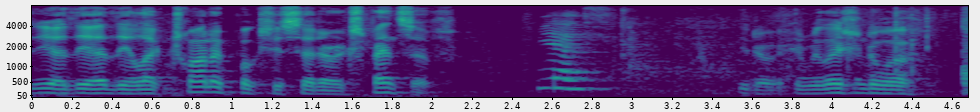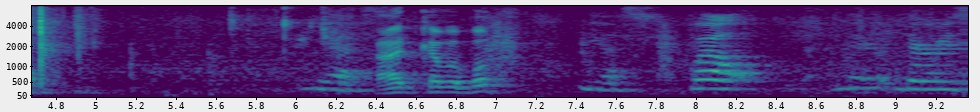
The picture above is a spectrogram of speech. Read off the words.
Earlier. the, the- the electronic books you said are expensive, yes, you know, in relation to a yes. hardcover book? Yes, well, there, there is,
